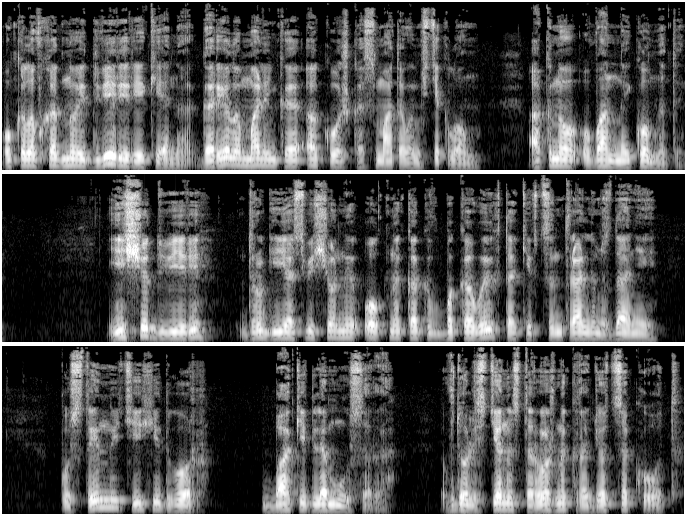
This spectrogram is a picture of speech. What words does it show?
Около входной двери Рекена горело маленькое окошко с матовым стеклом, окно ванной комнаты. Еще двери, другие освещенные окна как в боковых, так и в центральном здании. Пустынный тихий двор, баки для мусора. Вдоль стен осторожно крадется кот.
